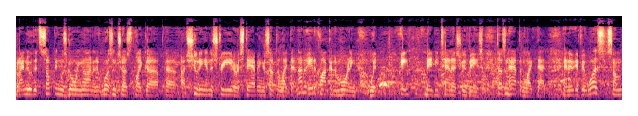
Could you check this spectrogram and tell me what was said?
but I knew that something was going on, and it wasn't just like a, a, a shooting in the street or a stabbing or something like that. Not at 8 o'clock in the morning with eight, maybe 10 SUVs. It doesn't happen like that. And if it was some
